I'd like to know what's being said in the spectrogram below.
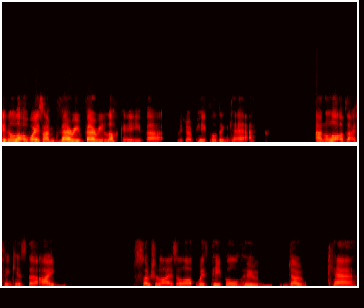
in a lot of ways, I'm very, very lucky that you know people didn't care. And a lot of that, I think, is that I socialize a lot with people who don't care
